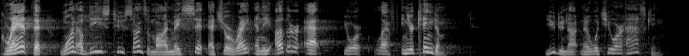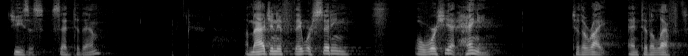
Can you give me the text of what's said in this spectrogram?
Grant that one of these two sons of mine may sit at your right and the other at your left in your kingdom. You do not know what you are asking, Jesus said to them. Imagine if they were sitting, or worse yet, hanging to the right and to the left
